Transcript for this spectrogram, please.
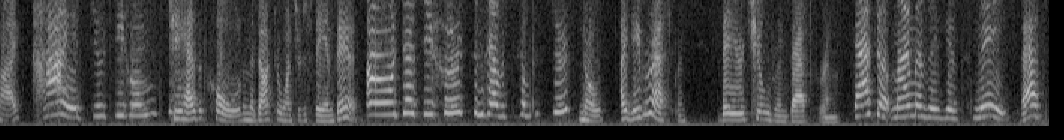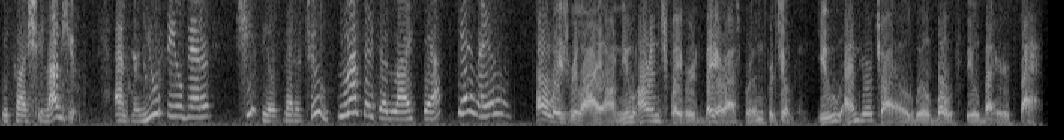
Mike. Hi, it's Josie Holmes. She has a cold, and the doctor wants her to stay in bed. Oh, does she hurt and have a temperature? No, I gave her aspirin. Bayer Children's aspirin. That's what my mother gives me. That's because she loves you. And when you feel better, she feels better too. Mothers are like that. Yeah, they are. Always rely on new orange flavored Bayer aspirin for children. You and your child will both feel better fast.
